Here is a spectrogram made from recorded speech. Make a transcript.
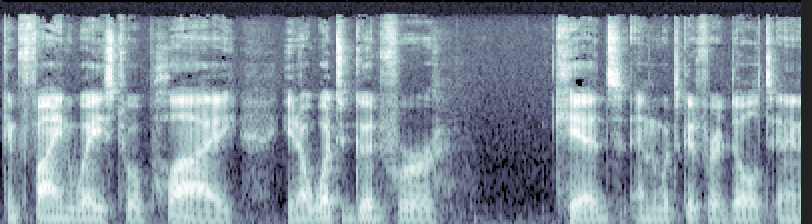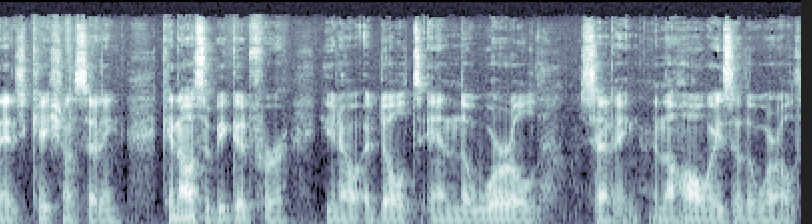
can find ways to apply, you know, what's good for kids and what's good for adults in an educational setting can also be good for, you know, adults in the world setting, in the hallways of the world.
